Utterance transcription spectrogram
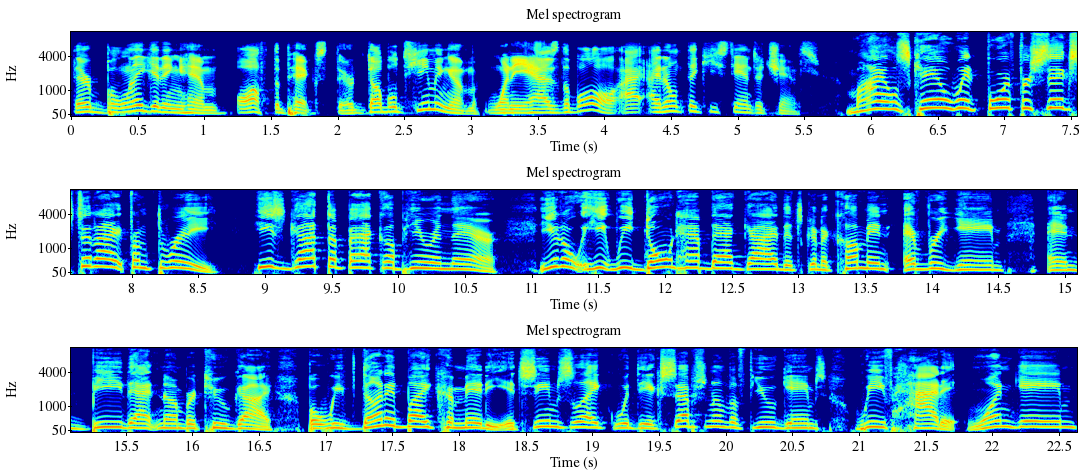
they're blanketing him off the picks. They're double teaming him when he has the ball. I, I don't think he stands a chance. Myles Cale went four for six tonight from three. He's got the backup here and there. You know, he we don't have that guy that's going to come in every game and be that number 2 guy. But we've done it by committee. It seems like with the exception of a few games, we've had it. One game,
